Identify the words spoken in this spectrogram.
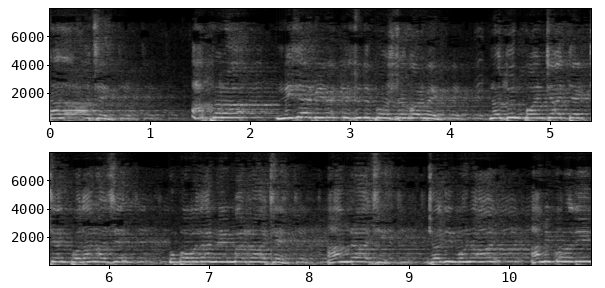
দাদারা আছেন। আপনারা নিজের বিবেককে শুধু প্রশ্ন করবেন, নতুন পঞ্চায়েত দেখছেন, প্রধান আছেন, উপপ্রধান মেম্বাররা আছেন, আমরা আছি। যদি মনে হয় আমি কোনোদিন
